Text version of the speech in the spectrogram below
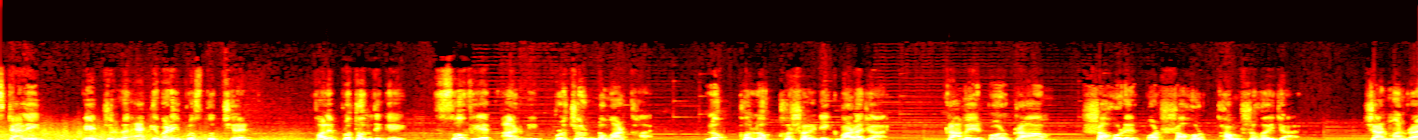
স্ট্যালিন এর জন্য একেবারেই প্রস্তুত ছিলেন, ফলে প্রথম দিকে সোভিয়েত আর্মি প্রচণ্ড মার খায়। লক্ষ লক্ষ সৈনিক মারা যায়। গ্রামের পর গ্রাম, শহরের পর শহর ধ্বংস হয়ে যায়। জার্মানরা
